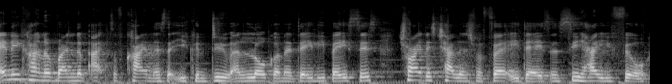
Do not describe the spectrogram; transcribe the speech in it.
Any kind of random act of kindness that you can do and log on a daily daily basis. Try this challenge for 30 days and see how you feel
